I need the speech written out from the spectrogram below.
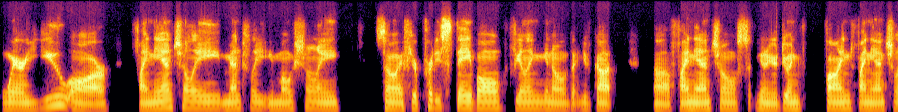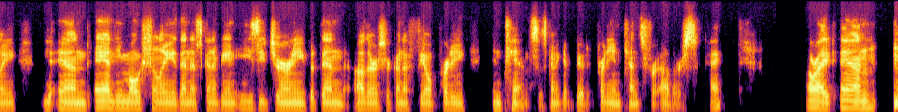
where you are financially mentally emotionally. So if you're pretty stable feeling you know that you've got uh financial you know you're doing fine financially and and emotionally then it's going to be an easy journey but then others are going to feel pretty intense. It's going to get pretty intense for others. Okay. All right. And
